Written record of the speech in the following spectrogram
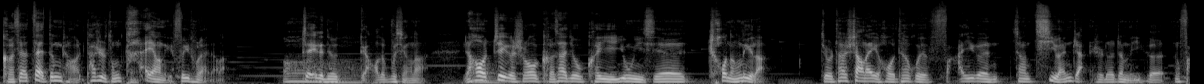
可赛再登场，他是从太阳里飞出来的了。哦，这个就屌的不行了。然后这个时候可赛就可以用一些超能力了。就是他上来以后，他会发一个像气源斩似的这么一个能发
